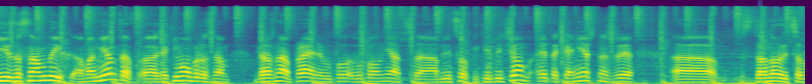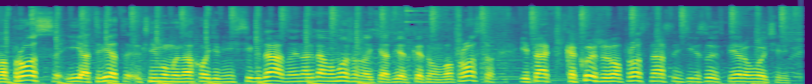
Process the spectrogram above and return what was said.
из основных моментов, каким образом должна правильно выполняться облицовка кирпичом, это, конечно же, а, становится вопрос, и ответ к нему мы находим не всегда, но иногда мы можем найти ответ к этому вопросу. Итак, какой же вопрос нас интересует в первую очередь?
